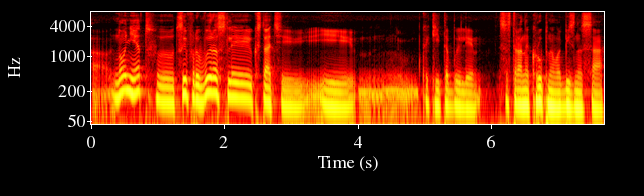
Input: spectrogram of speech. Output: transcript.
А, но нет, э, цифры выросли, кстати, и какие-то были со стороны крупного бизнеса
